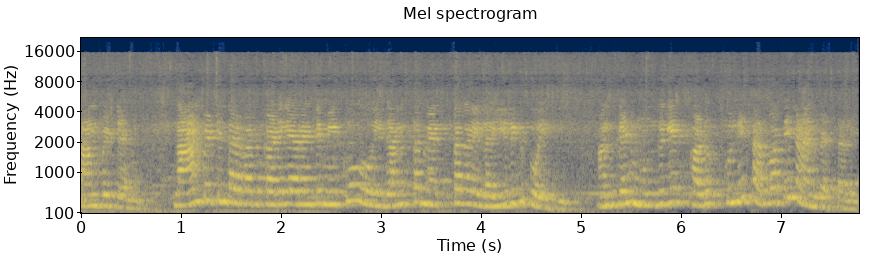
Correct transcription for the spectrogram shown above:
నానబెట్టాను. నానబెట్టిన తర్వాత కడిగారంటే మీకు ఇదంతా మెత్తగా ఇలా ఇరిగిపోయింది. అందుకని ముందుగా కడుక్కుని తర్వాతే నానబెట్టాలి.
